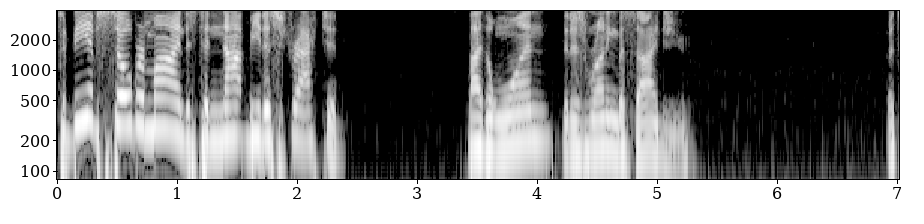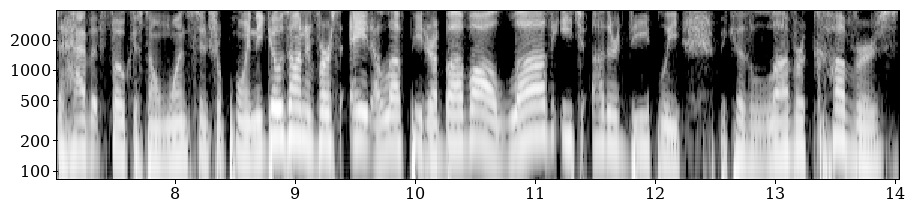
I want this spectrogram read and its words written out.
To be of sober mind is to not be distracted by the one that is running beside you, but to have it focused on one central point. He goes on in verse 8, I love Peter. Above all, love each other deeply because lover covers,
